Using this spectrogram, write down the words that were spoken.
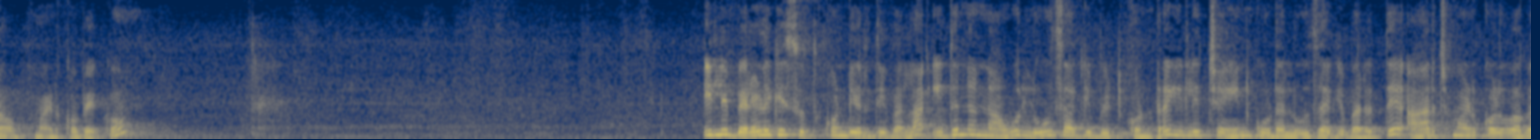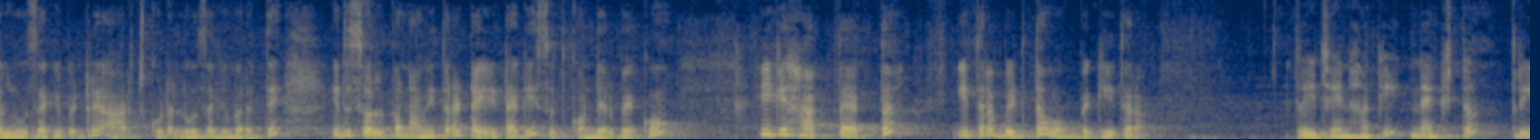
ಲಾಕ್ ಮಾಡ್ಕೋಬೇಕು. ಇಲ್ಲಿ ಬೆರಳಿಗೆ ಸುತ್ತಕೊಂಡಿರ್ತೀವಲ್ಲ ಇದನ್ನು ನಾವು ಲೂಸಾಗಿ ಬಿಟ್ಕೊಂಡ್ರೆ ಇಲ್ಲಿ ಚೈನ್ ಕೂಡ ಲೂಸಾಗಿ ಬರುತ್ತೆ. ಆರ್ಚ್ ಮಾಡ್ಕೊಳ್ಳುವಾಗ ಲೂಸಾಗಿ ಬಿಟ್ಟರೆ ಆರ್ಚ್ ಕೂಡ ಲೂಸಾಗಿ ಬರುತ್ತೆ. ಇದು ಸ್ವಲ್ಪ ನಾವು ಈ ಥರ ಟೈಟಾಗಿ ಸುತ್ತಕೊಂಡಿರಬೇಕು ಹೀಗೆ ಹಾಕ್ತಾ ಹಾಕ್ತಾ ಈ ಥರ ಬಿಡ್ತಾ ಹೋಗ್ಬೇಕು ಈ ಥರ ತ್ರೀ ಚೈನ್ ಹಾಕಿ ನೆಕ್ಸ್ಟ್ ತ್ರೀ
